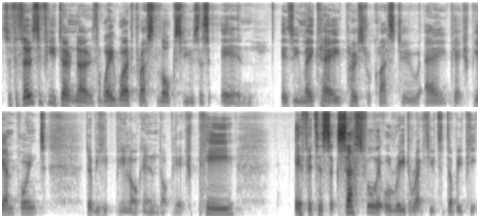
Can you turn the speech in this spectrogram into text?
so for those of you who don't know, the way WordPress logs users in is you make a post request to a PHP endpoint, wp login.php. if it is successful, it will redirect you to WP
